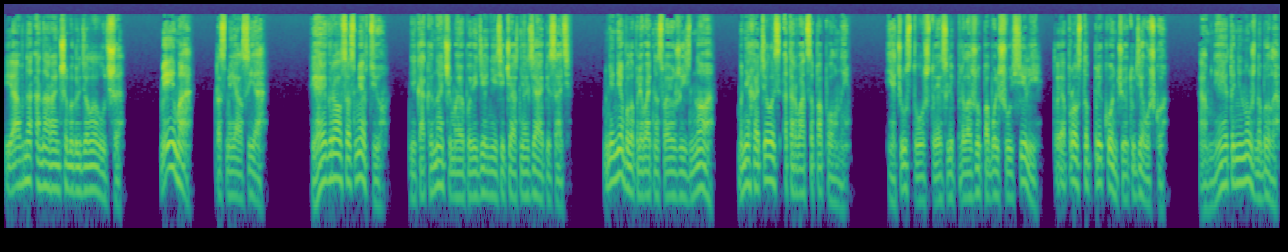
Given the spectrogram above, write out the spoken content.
Явно она раньше выглядела лучше. «Мимо!» — рассмеялся я. Я играл со смертью. Никак иначе мое поведение сейчас нельзя описать. Мне не было плевать на свою жизнь, но мне хотелось оторваться по полной. Я чувствовал, что если приложу побольше усилий, то я просто прикончу эту девушку. А мне это не нужно было.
